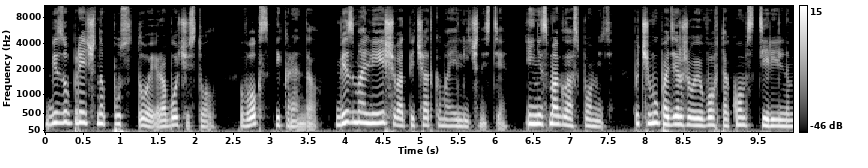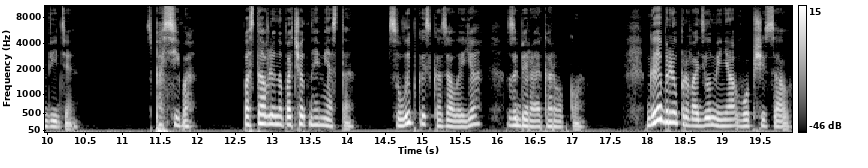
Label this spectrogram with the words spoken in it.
безупречно пустой рабочий стол, Вокс и Крэндалл, без малейшего отпечатка моей личности. И не смогла вспомнить, почему поддерживаю его в таком стерильном виде. «Спасибо. Поставлю на почетное место», — с улыбкой сказала я, забирая коробку. Гэбриэл проводил меня в общий зал.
